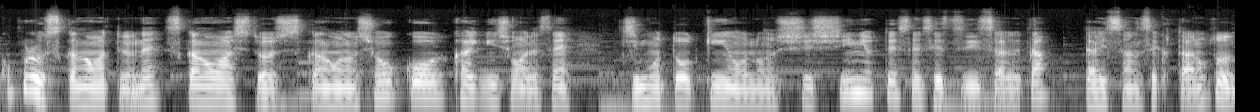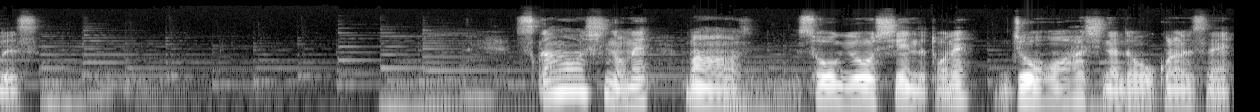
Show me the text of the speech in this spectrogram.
コプロ須賀川っていうのはね、須賀川市と須賀川の商工会議所がですね、地元企業の出資によってですね、設立された第三セクターのことです。須賀川市のね、まあ、創業支援だとかね、情報発信などを行うですね、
